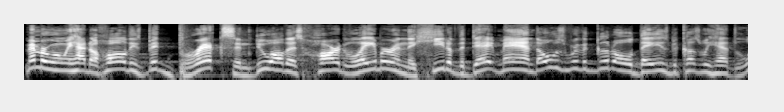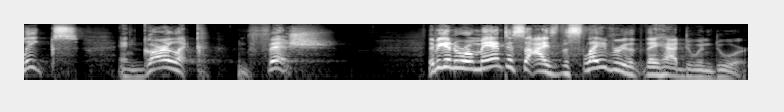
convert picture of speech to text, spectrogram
Remember when we had to haul these big bricks and do all this hard labor in the heat of the day? Man, those were the good old days because we had leeks and garlic and fish. They began to romanticize the slavery that they had to endure.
